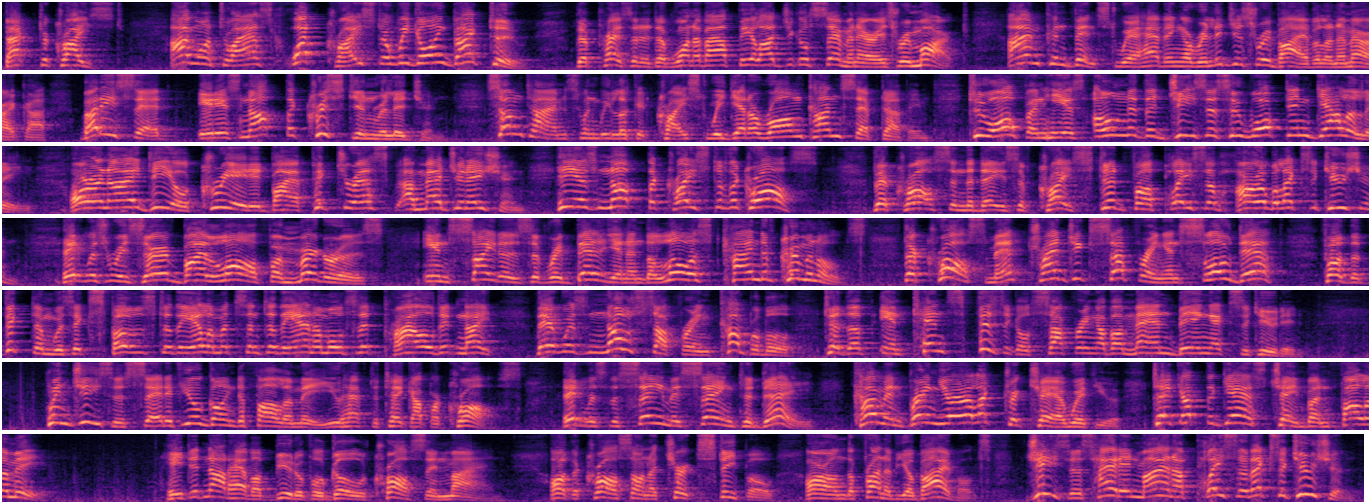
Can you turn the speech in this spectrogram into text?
Back to Christ. I want to ask, what Christ are we going back to? The president of one of our theological seminaries remarked, I'm convinced we're having a religious revival in America, but he said, it is not the Christian religion. Sometimes when we look at Christ, we get a wrong concept of him. Too often, he is only the Jesus who walked in Galilee, or an ideal created by a picturesque imagination. He is not the Christ of the cross. The cross in the days of Christ stood for a place of horrible execution. It was reserved by law for murderers, inciters of rebellion, and the lowest kind of criminals. The cross meant tragic suffering and slow death, for the victim was exposed to the elements and to the animals that prowled at night. There was no suffering comparable to the intense physical suffering of a man being executed. When Jesus said, If you're going to follow me, you have to take up a cross, it was the same as saying today, Come and bring your electric chair with you. Take up the gas chamber and follow me. He did not have a beautiful gold cross in mind or the cross on a church steeple or on the front of your Bibles. Jesus had in mind a place of execution.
